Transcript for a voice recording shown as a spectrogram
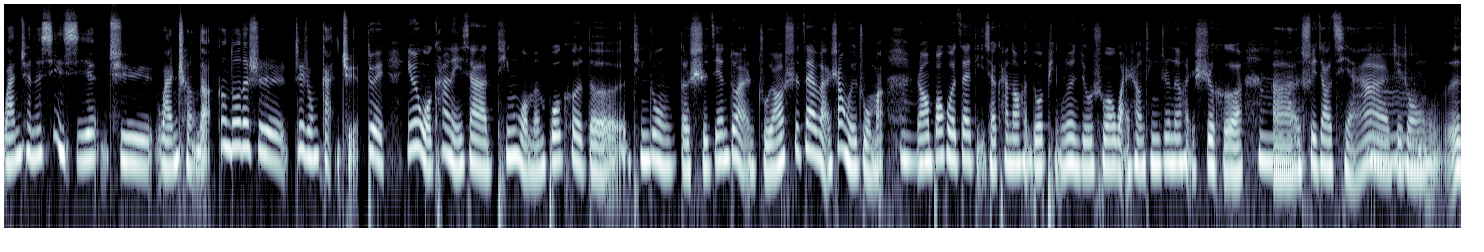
完全的信息去完。成的更多的是这种感觉，对，因为我看了一下听我们播客的听众的时间段，主要是在晚上为主嘛，然后包括在底下看到很多评论，就是说晚上听真的很适合啊，睡觉前啊这种，呃，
